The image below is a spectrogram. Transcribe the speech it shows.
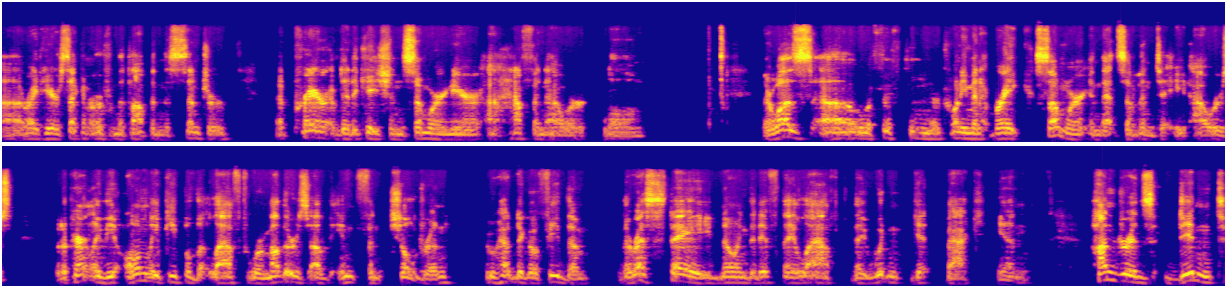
uh, right here, second row from the top in the center, a prayer of dedication somewhere near a half an hour long. There was uh, a 15 or 20 minute break somewhere in that seven to eight hours, but apparently the only people that left were mothers of infant children who had to go feed them. The rest stayed, knowing that if they left, they wouldn't get back in. Hundreds didn't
